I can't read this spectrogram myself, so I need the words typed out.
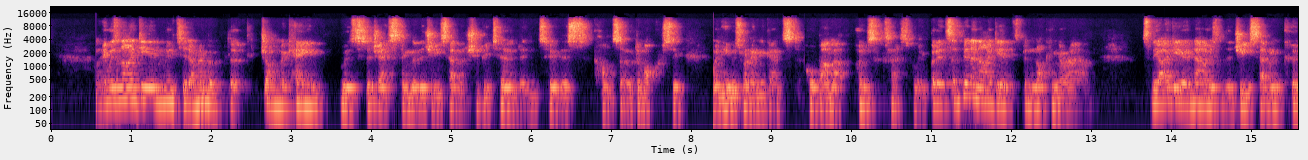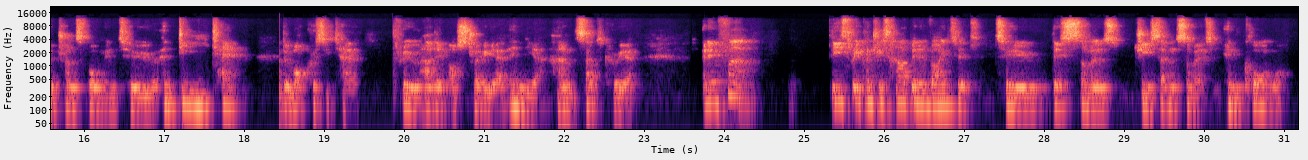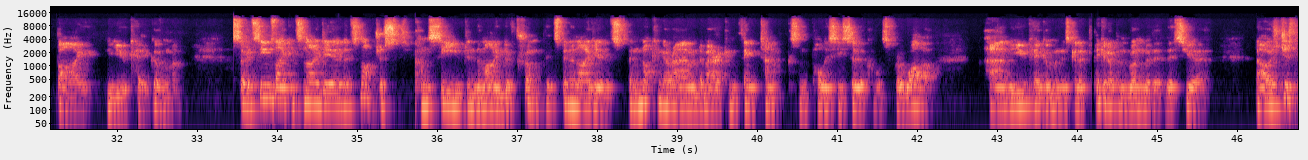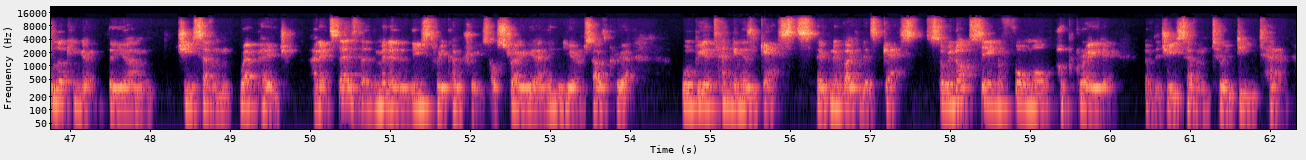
It was an idea mooted. I remember that John McCain was suggesting that the G7 should be turned into this concert of democracy when he was running against Obama unsuccessfully. But it's been an idea that's been knocking around. So the idea now is that the G7 could transform into a D10, democracy 10, through adding Australia, India, and South Korea. And in fact, these three countries have been invited to this summer's G7 summit in Cornwall by the UK government. So it seems like it's an idea that's not just conceived in the mind of Trump, it's been an idea that's been knocking around American think tanks and policy circles for a while. And the UK government is going to pick it up and run with it this year. Now, I was just looking at the um, G7 webpage, and it says that at the minute that these three countries, Australia, India, and South Korea, will be attending as guests. They've been invited as guests. So we're not seeing a formal upgrading of the G7 to a D10.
